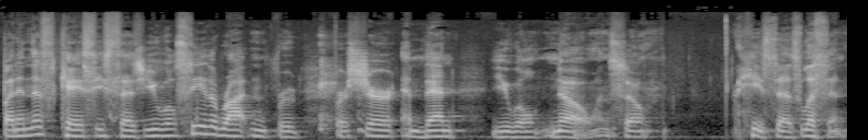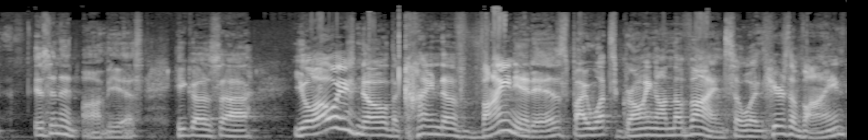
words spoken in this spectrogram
But in this case, he says, You will see the rotten fruit for sure, and then you will know. And so he says, Listen, isn't it obvious? He goes, uh, You'll always know the kind of vine it is by what's growing on the vine. So uh, here's a vine.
